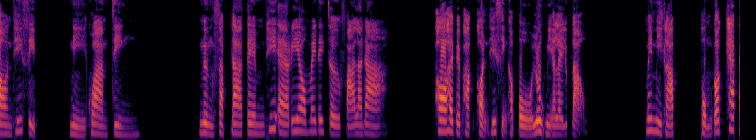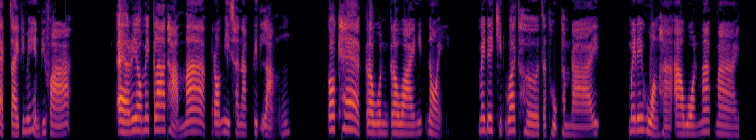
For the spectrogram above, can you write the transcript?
ตอนที่สิบหนีความจริงหนึ่งสัปดาห์เต็มที่แอเรียลไม่ได้เจอฟ้าละดา พ่อให้ไปพักผ่อนที่สิงคโปร์ลูกมีอะไรหรือเปล่า ไม่มีครับ ผมก็แค่แปลกใจที่ไม่เห็นพี่ฟ้า แอเรียลไม่กล้าถามมาก เพราะมีชนักติดหลัง ก็แค่กระวนกระวายนิดหน่อย ไม่ได้คิดว่าเธอจะถูกทำร้าย ไม่ได้ห่วงหาอาวรณ์มากมาย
